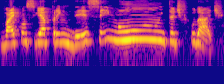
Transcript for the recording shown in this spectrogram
vai conseguir aprender sem muita dificuldade.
